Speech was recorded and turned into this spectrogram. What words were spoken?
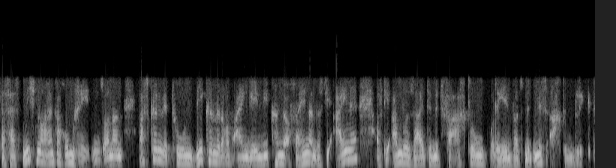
Das heißt nicht nur einfach rumreden, sondern was können wir tun, wie können wir darauf eingehen, wie können wir auch verhindern, dass die eine auf die andere Seite mit Verachtung oder jedenfalls mit Missachtung blickt.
